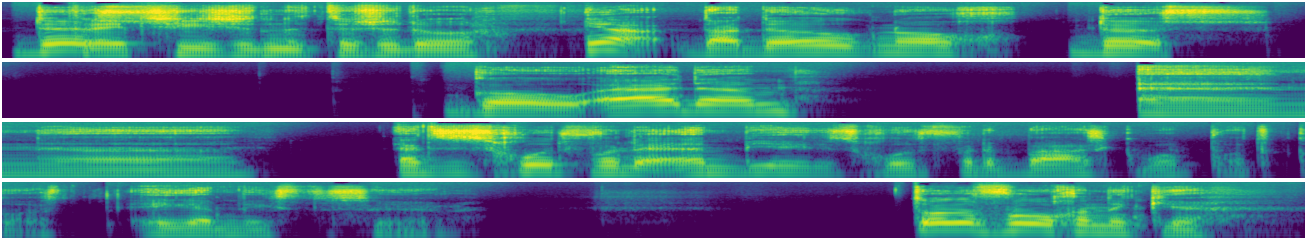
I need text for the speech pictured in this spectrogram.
Dus, Trade season er tussendoor. ja, dat doe ik nog. Dus, go Adam. En het is goed voor de NBA, het is goed voor de basketbalpodcast. Ik heb niks te zeuren. Tot de volgende keer.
